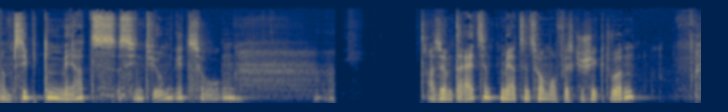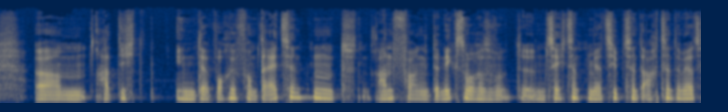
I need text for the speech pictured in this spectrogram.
Am 7. März sind wir umgezogen. Also am 13. März ins Homeoffice geschickt wurden, ähm, hatte ich in der Woche vom 13. und Anfang der nächsten Woche, also am 16. März, 17., 18. März,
